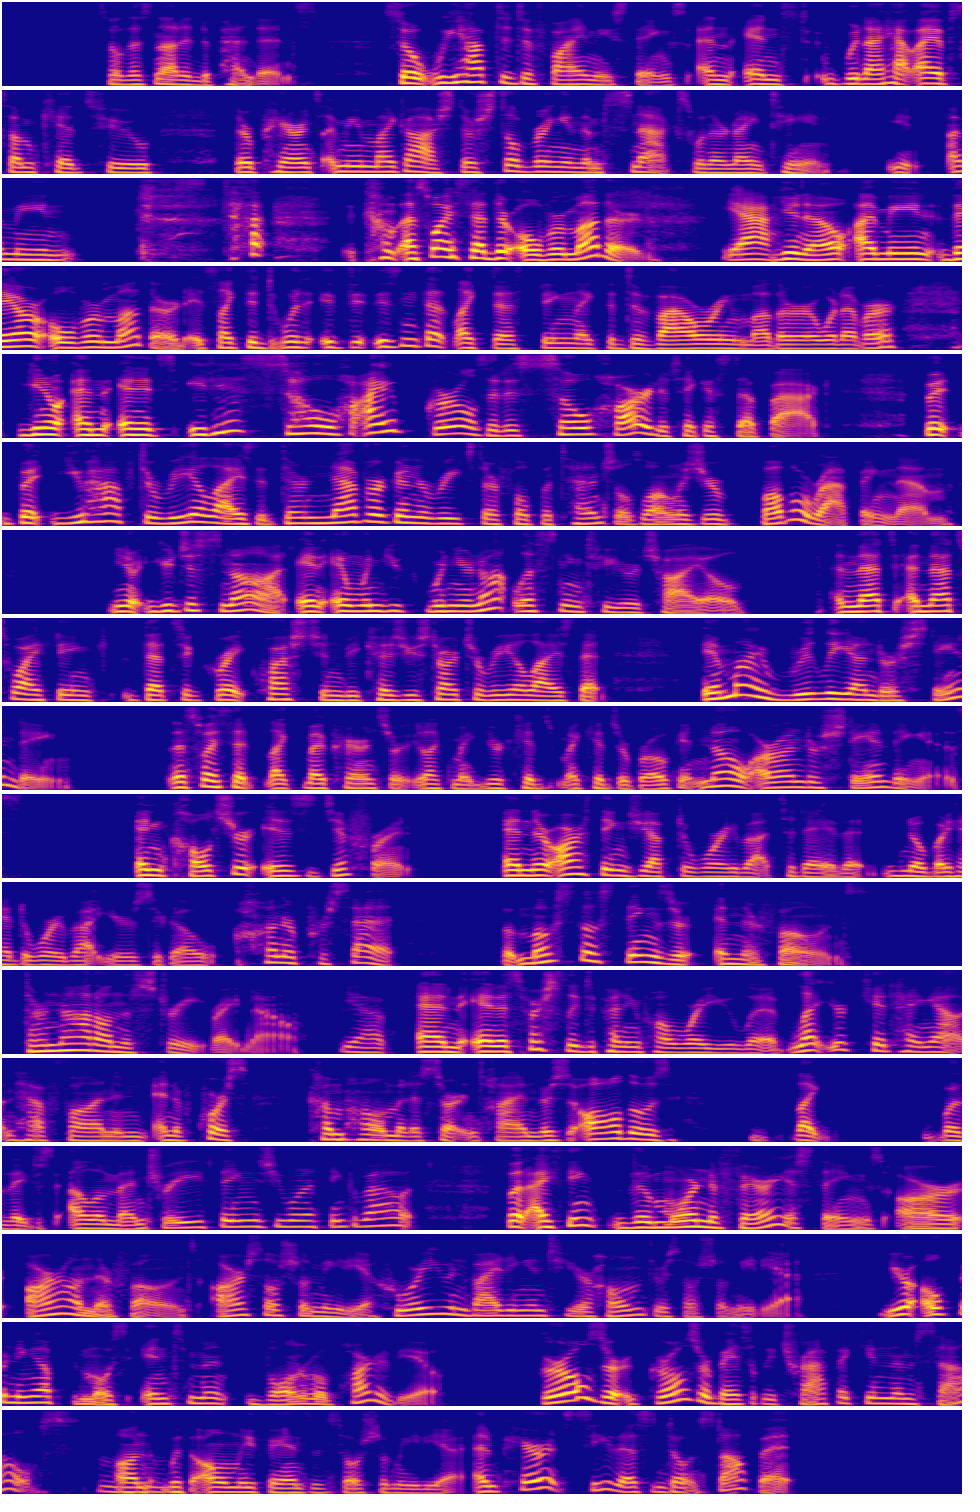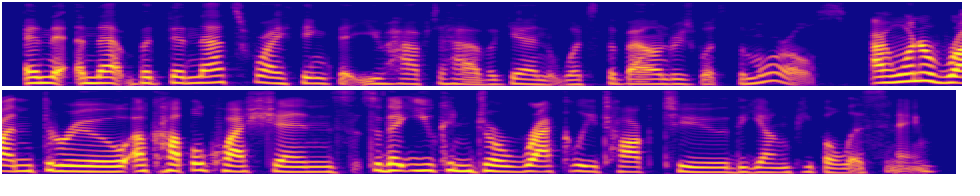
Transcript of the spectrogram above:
So that's not independence. So we have to define these things. And and when I have I have some kids who their parents, I mean, my gosh, they're still bringing them snacks when they're 19. You, I mean, that's why I said they're overmothered. Yeah. You know, I mean, they are overmothered. It's like the isn't that like the thing like the devouring mother or whatever? You know, and and it's it is so I have girls. It is so hard to take a step back, but but you have to realize that they're never going to reach their full potential as long as you're bubble wrapping them. You know, you're just not. And and when you when you're not listening to your child, and that's and that's why I think that's a great question because you start to realize that am I really understanding? That's why I said like my parents are like my your kids my kids are broken. No, our understanding is. And culture is different. And there are things you have to worry about today that nobody had to worry about years ago, 100%. But most of those things are in their phones. They're not on the street right now. Yep. And and especially depending upon where you live. Let your kid hang out and have fun and and of course come home at a certain time. There's all those like what are they just elementary things you want to think about? But I think the more nefarious things are are on their phones, are social media. Who are you inviting into your home through social media? You're opening up the most intimate, vulnerable part of you. Girls are girls are basically trafficking themselves Mhm. on with OnlyFans and social media, and parents see this and don't stop it. And and that, but then that's where I think that you have to have again, what's the boundaries, what's the morals? I want to run through a couple questions so that you can directly talk to the young people listening.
